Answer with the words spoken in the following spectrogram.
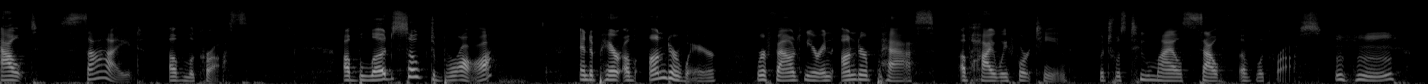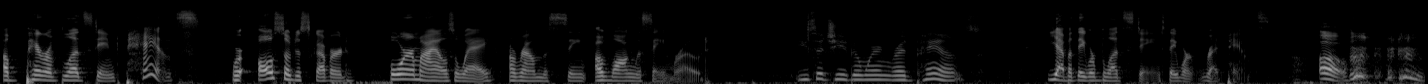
outside of La Crosse. A blood soaked bra and a pair of underwear were found near an underpass of Highway 14, which was two miles south of La Crosse. Mm-hmm. A pair of blood-stained pants were also discovered four miles away around the same along the same road. You said she'd been wearing red pants. Yeah, but they were blood-stained. They weren't red pants. Oh.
